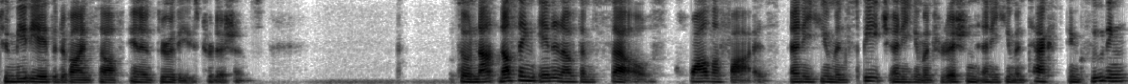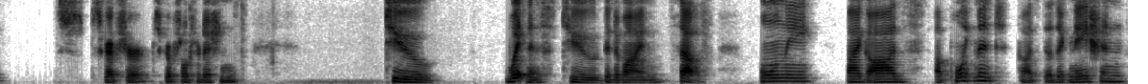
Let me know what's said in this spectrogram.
to mediate the divine self in and through these traditions. So not nothing in and of themselves qualifies any human speech, any human tradition, any human text, including scripture, scriptural traditions, to witness to the divine self. Only by God's appointment, God's designation,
